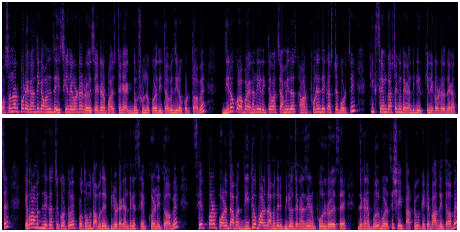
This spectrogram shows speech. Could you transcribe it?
বসানোর পর এখান থেকে আমাদের যে স্ক্রিন রেকর্ডার রয়েছে, এটার ভয়েসটাকে একদম শূন্য করে দিতে হবে জিরো করতে হবে। জিরো করার পর এখান থেকে দেখতে পাচ্ছি, আমি জাস্ট আমার ফোনে যে কাজটা করছি, ঠিক সেম কাজটা কিন্তু এখান থেকে স্ক্রিন রেকর্ডার দেখাচ্ছে। এবার আমাদের যে কাজটা করতে হবে, প্রথমত আমাদের ভিডিওটা এখান থেকে সেভ করে নিতে হবে। সেভ করার পরে যে আবার দ্বিতীয়বার যে আমাদের ভিডিও যেখানে যেখানে ভুল রয়েছে, যেখানে ভুল পড়েছে সেই পার্টটুকু কেটে বাদ দিতে হবে।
